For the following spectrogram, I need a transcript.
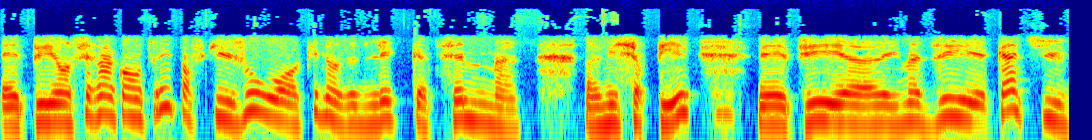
Et puis, on s'est rencontrés parce qu'il joue au hockey dans une ligue que Tim a mis sur pied. Et puis, euh, il m'a dit, quand tu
